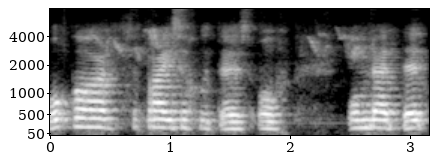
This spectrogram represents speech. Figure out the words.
bokkar se pryse goed is of omdat dit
